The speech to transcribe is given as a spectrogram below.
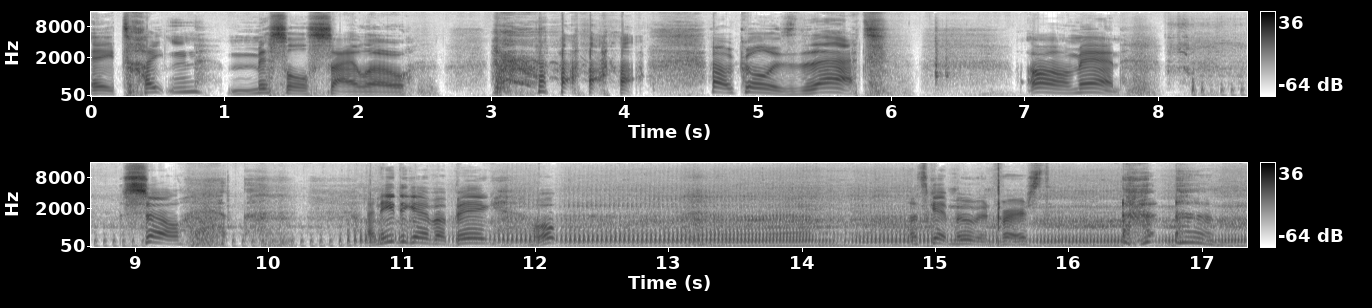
a Titan missile silo. How cool is that? Oh man. So, I need to give a big. Whoa. Let's get moving first.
